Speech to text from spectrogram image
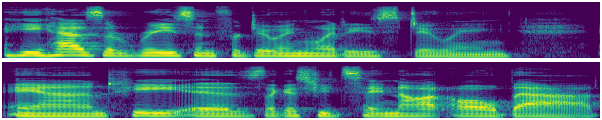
he has a reason for doing what he's doing. And he is, I guess you'd say, not all bad,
